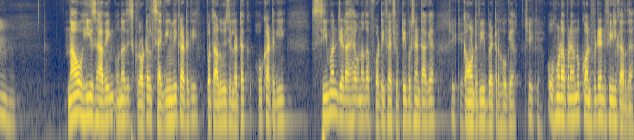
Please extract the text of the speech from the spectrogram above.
ਹੂੰ ਹੂੰ। ਨਾਓ ਹੀ ਇਜ਼ ਹੈਵਿੰਗ ਉਹਨਾਂ ਦੀ ਸਕਰੋਟਲ ਸੈਗਿੰਗ ਵੀ ਘਟ ਗਈ ਪਤਾਲੂ ਵਿੱਚ ਲਟਕ ਉਹ ਘਟ ਗਈ। ਸੀਮਨ ਜਿਹੜਾ ਹੈ ਉਹਨਾਂ ਦਾ 45 50% ਆ ਗਿਆ। ਠੀਕ ਹੈ। ਕਾਊਂਟ ਵੀ ਬੈਟਰ ਹੋ ਗਿਆ। ਠੀਕ ਹੈ। ਉਹ ਹੁਣ ਆਪਣੇ ਆਪ ਨੂੰ ਕੌਨਫੀਡੈਂਟ ਫੀਲ ਕਰਦਾ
